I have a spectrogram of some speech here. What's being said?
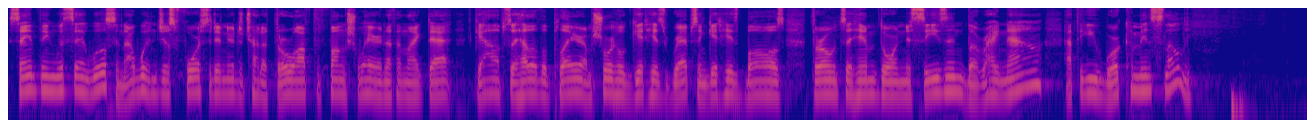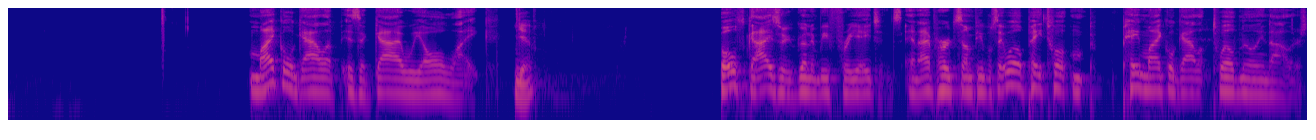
Same thing with Ced Wilson. I wouldn't just force it in there to try to throw off the feng shui or nothing like that. Gallup's a hell of a player. I'm sure he'll get his reps and get his balls thrown to him during the season. But right now, I think you work him in slowly. Michael Gallup is a guy we all like. Yeah. Both guys are going to be free agents, and I've heard some people say, "Well, pay twelve, pay Michael Gallup twelve million dollars,"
